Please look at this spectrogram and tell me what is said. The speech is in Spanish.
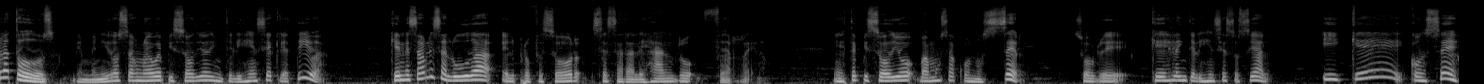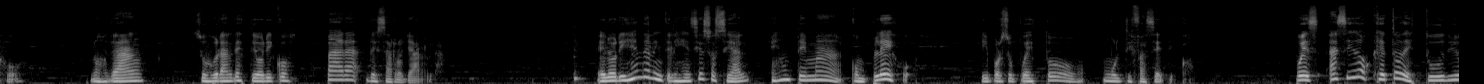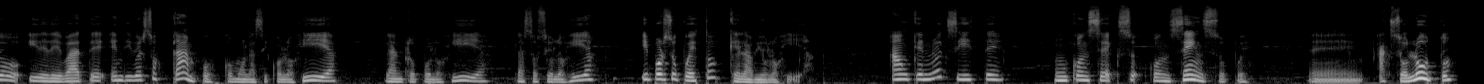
Hola a todos, bienvenidos a un nuevo episodio de Inteligencia Creativa. Quien les habla y saluda el profesor César Alejandro Ferrer. En este episodio vamos a conocer sobre qué es la inteligencia social y qué consejo nos dan sus grandes teóricos para desarrollarla. El origen de la inteligencia social es un tema complejo y por supuesto multifacético pues ha sido objeto de estudio y de debate en diversos campos como la psicología, la antropología, la sociología y por supuesto que la biología. Aunque no existe un consenso, pues, eh, absoluto,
